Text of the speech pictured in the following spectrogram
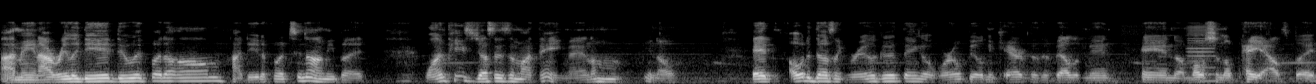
I mean, I really did do it for the um, I did it for Toonami, but One Piece just isn't my thing, man. I'm, you know, it Oda does a real good thing of world building, character development, and emotional payouts, but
